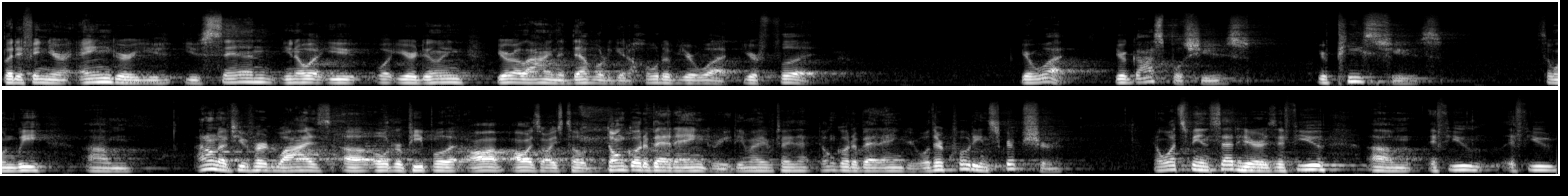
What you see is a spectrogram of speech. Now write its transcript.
But if in your anger you, you sin, you know what, you, what you're doing? You're allowing the devil to get a hold of your what? Your foot. Your what? Your gospel shoes. Your peace shoes. So when we, um, I don't know if you've heard wise uh, older people that always, always told, don't go to bed angry. Do you ever tell you that? Don't go to bed angry. Well, they're quoting scripture. And what's being said here is if you, um, if you, if you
